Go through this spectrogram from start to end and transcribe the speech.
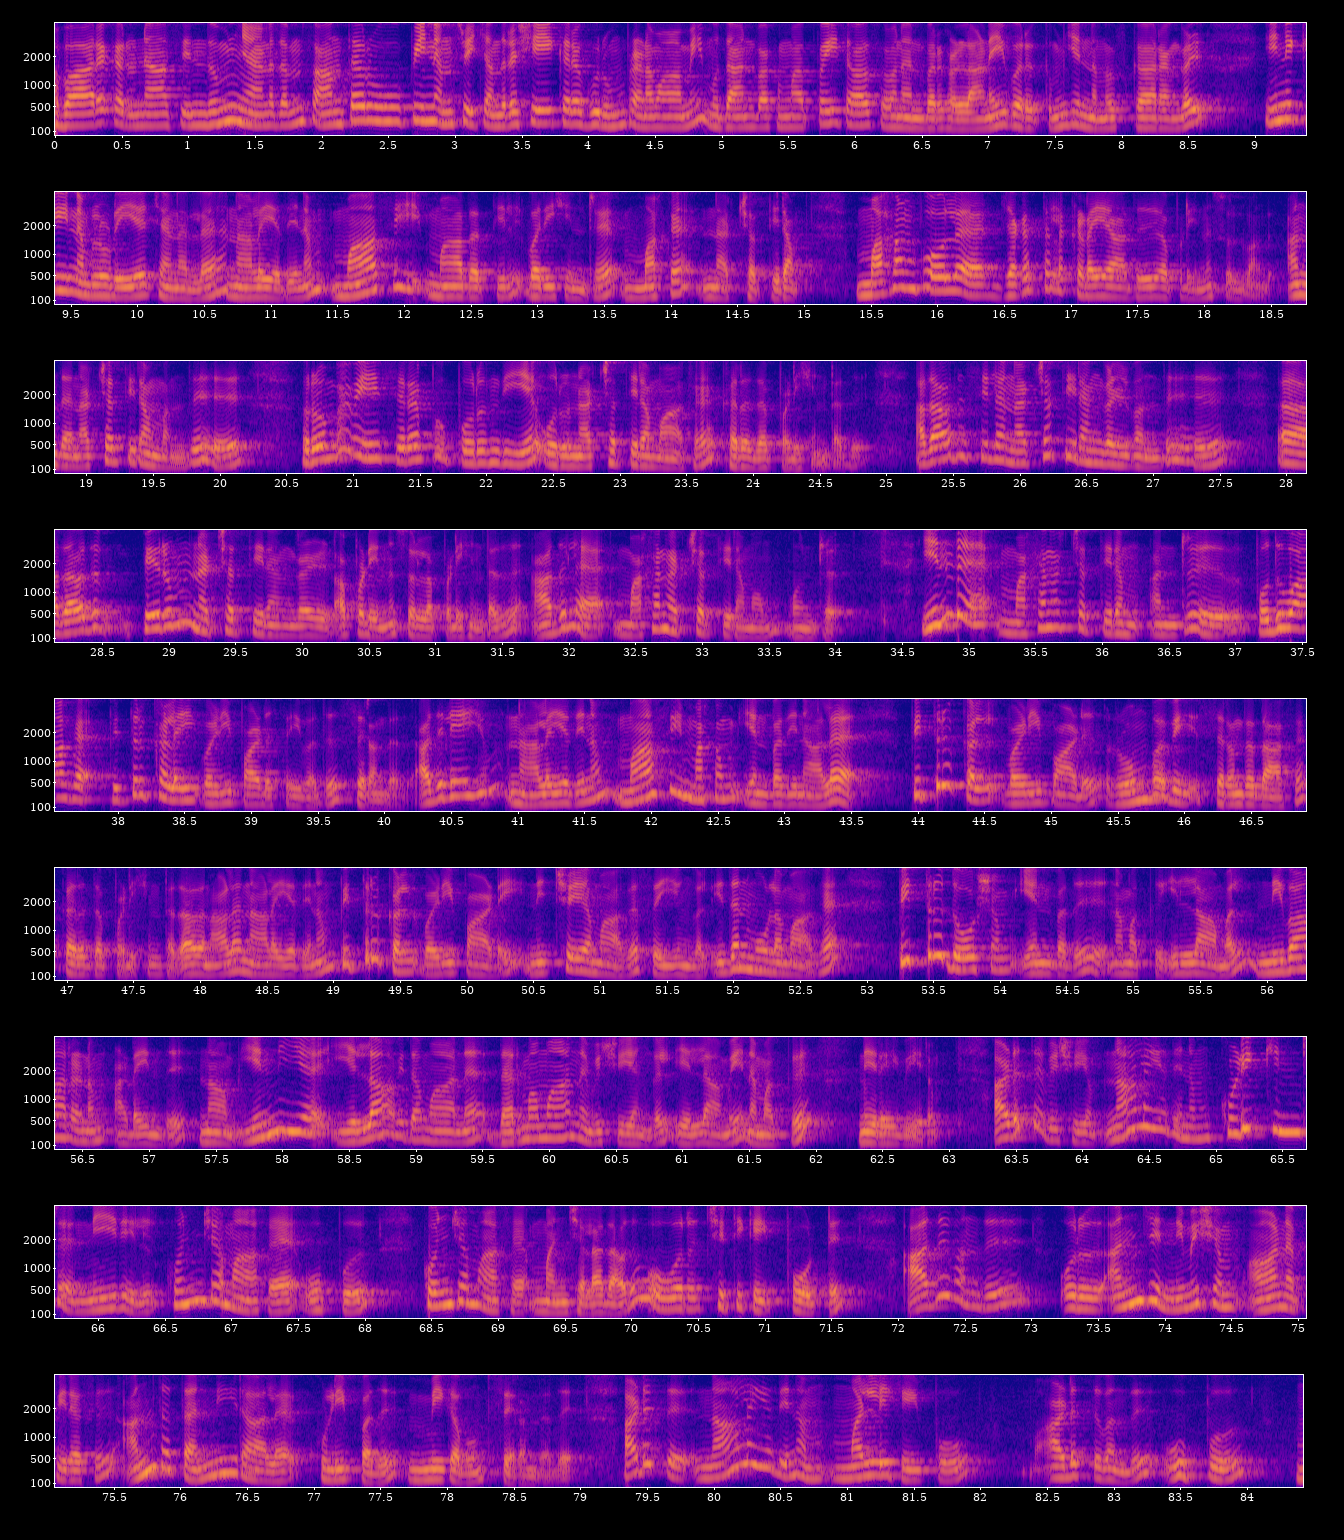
அபார கருணா சிந்தும் ஞானதம் சாந்தரூபினம் ஸ்ரீ சந்திரசேகர குரும் பிரணமாமி. முதான்பகம் அத்வைதாசவ நண்பர்கள் அனைவருக்கும் என் நமஸ்காரங்கள். இன்னைக்கு நம்மளுடைய சேனலில் நாளைய தினம் மாசி மாதத்தில் வருகின்ற மக நட்சத்திரம். மகம் போல ஜகத்தில் கிடையாது அப்படின்னு சொல்லுவாங்க அந்த நட்சத்திரம் வந்து ரொம்பவே சிறப்பு பொருந்திய ஒரு நட்சத்திரமாக கருதப்படுகின்றது. அதாவது சில நட்சத்திரங்கள் வந்து அதாவது பெரும் நட்சத்திரங்கள் அப்படின்னு சொல்லப்படுகின்றது. அதில் மக நட்சத்திரமும் ஒன்று. இந்த மக நட்சத்திரம் அன்று பொதுவாக பித்ருக்களை வழிபாடு செய்வது சிறந்தது. அதிலேயும் நாளைய தினம் மாசி மகம் என்பதினால பித்ருக்கள் வழிபாடு ரொம்பவே சிறந்ததாக கருதப்படுகின்றது. அதனால் நாளைய தினம் பித்ருக்கள் வழிபாடை நிச்சயமாக செய்யுங்கள். இதன் மூலமாக பித்ரு தோஷம் என்பது நமக்கு இல்லாமல் நிவாரணம் அடைந்து நாம் எண்ணிய எல்லா விதமான தர்மமான விஷயங்கள் எல்லாமே நமக்கு நிறைவேறும். அடுத்த விஷயம் நாளைய தினம் குளிக்கின்ற நீரில் கொஞ்சமாக உப்பு கொஞ்சமாக மஞ்சள் அதாவது ஒவ்வொரு சிட்டிகை போட்டு அது வந்து ஒரு அஞ்சு நிமிஷம் ஆன பிறகு அந்த தண்ணீரால் குளிப்பது மிகவும் சிறந்தது. அடுத்து நாளைய தினம் மல்லிகை பூ அடுத்து வந்து உப்பு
